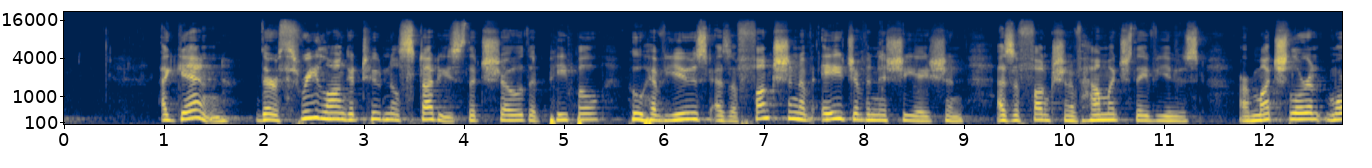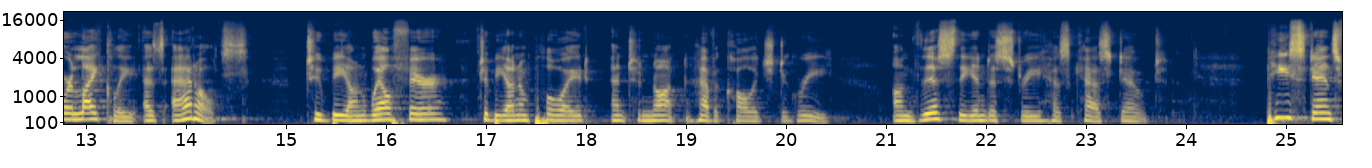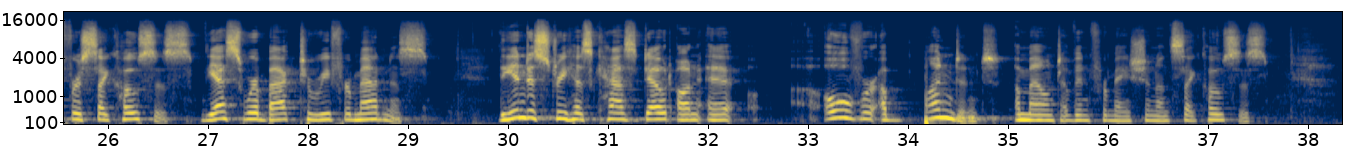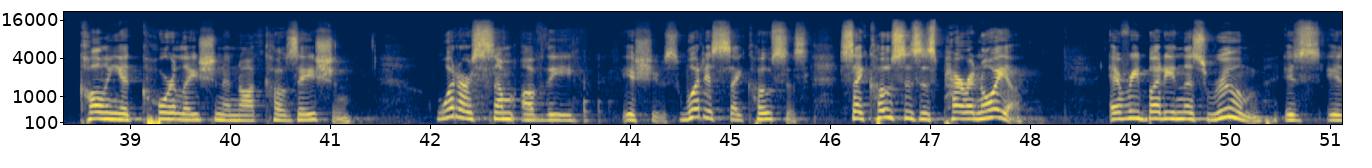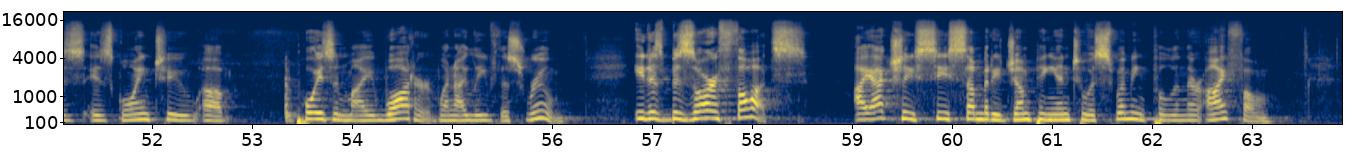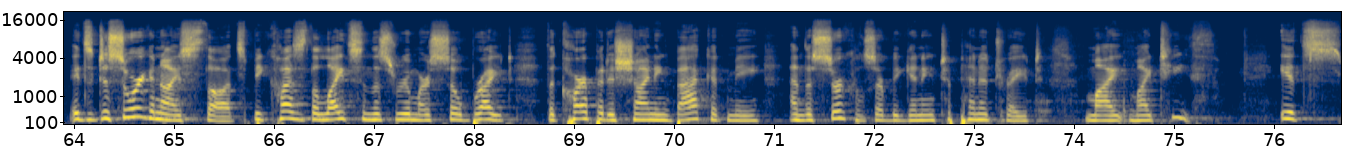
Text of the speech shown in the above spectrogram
Again, there are three longitudinal studies that show that people who have used as a function of age of initiation, as a function of how much they've used, are much more likely as adults to be on welfare, to be unemployed, and to not have a college degree. On this, the industry has cast doubt. P stands for psychosis. Yes, we're back to reefer madness. The industry has cast doubt on an overabundant amount of information on psychosis, calling it correlation and not causation. What are some of the issues? What is psychosis? Psychosis is paranoia everybody in this room is, is, is going to uh, poison my water when I leave this room. It is bizarre thoughts. I actually see somebody jumping into a swimming pool in their iPhone. It's disorganized thoughts because the lights in this room are so bright, the carpet is shining back at me, and the circles are beginning to penetrate my, my teeth. It's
